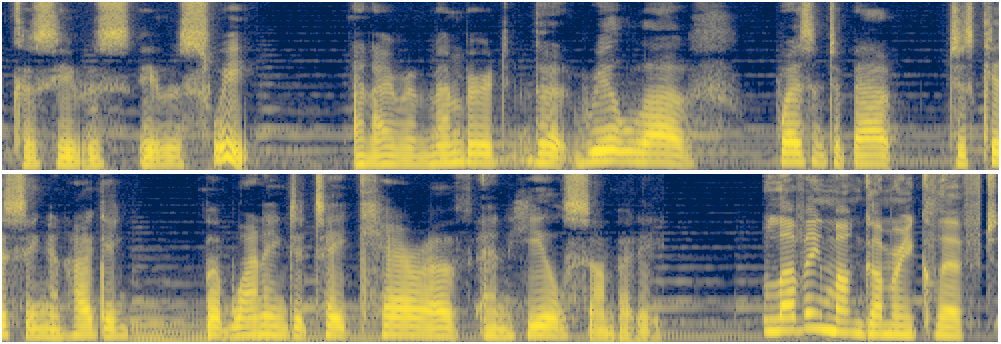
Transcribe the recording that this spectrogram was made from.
because he was, he was sweet. And I remembered that real love wasn't about just kissing and hugging, but wanting to take care of and heal somebody. Loving Montgomery Clift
